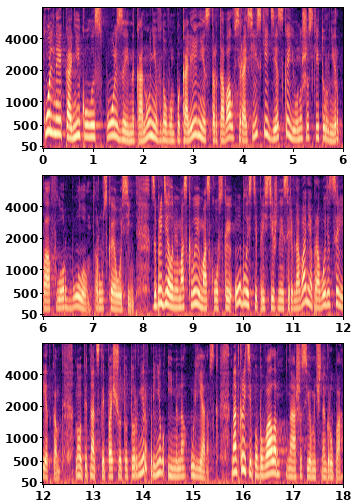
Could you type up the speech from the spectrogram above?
Школьные каникулы с пользой. Накануне в новом поколении стартовал всероссийский детско-юношеский турнир по флорболу «Русская осень». За пределами Москвы и Московской области престижные соревнования проводятся редко. Но 15-й по счету турнир принял именно Ульяновск. На открытии побывала наша съемочная группа.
